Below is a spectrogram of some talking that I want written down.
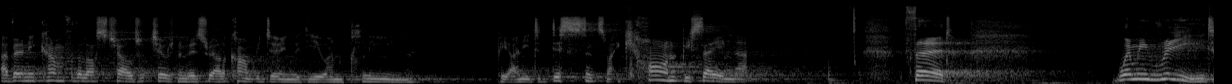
I've only come for the lost child, children of Israel. I can't be doing with you unclean. I need to distance my. I can't be saying that. Third, when we read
